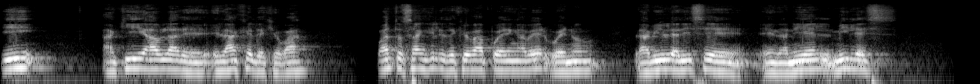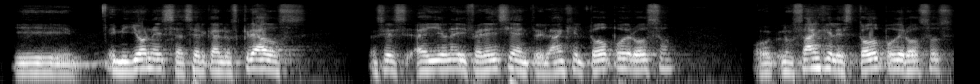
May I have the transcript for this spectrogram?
Y aquí habla del el ángel de Jehová. ¿Cuántos ángeles de Jehová pueden haber? Bueno, la Biblia dice en Daniel miles y, millones acerca de los creados. Entonces hay una diferencia entre el ángel todopoderoso los ángeles todopoderosos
